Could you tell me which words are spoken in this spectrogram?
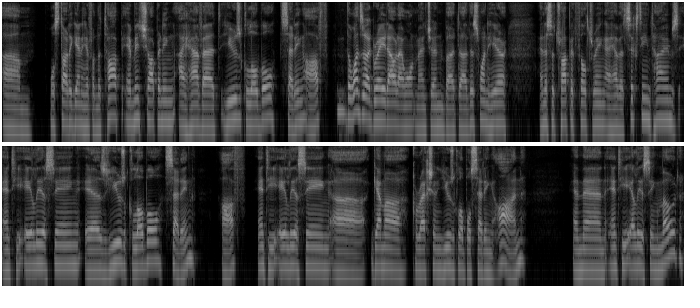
um, we'll start again here from the top. Image sharpening, I have at use global setting off. The ones that are grayed out, I won't mention, but uh, this one here, and anisotropic filtering, I have it 16 times. Anti-aliasing is use global setting off. Anti-aliasing, uh, gamma correction, use global setting on. And then anti-aliasing mode,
